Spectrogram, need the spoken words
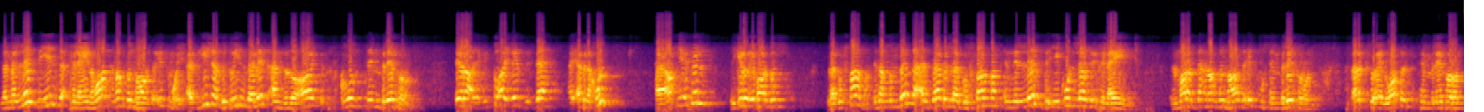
لما ال lid يلزق في العين هو هناخده النهارده. اسمه إيه؟ Between the lid and the eye is called symblepharon إيه رأيك؟ ال two eyelid ده هيقابل أخوه؟ هيعرف يقفل؟ يجي له إيه برضه؟ lagophthalmos إذا من ضمن أسباب ال lagophthalmos إن ال lid يكون لازق في العين. المرض ده هناخده النهارده اسمه symblepharon هسألك سؤال. Is symblepharon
